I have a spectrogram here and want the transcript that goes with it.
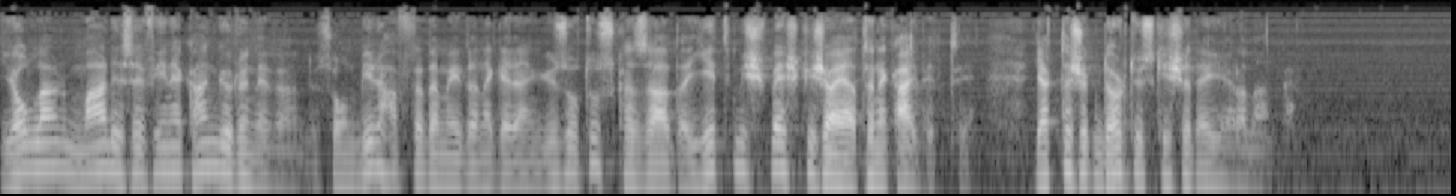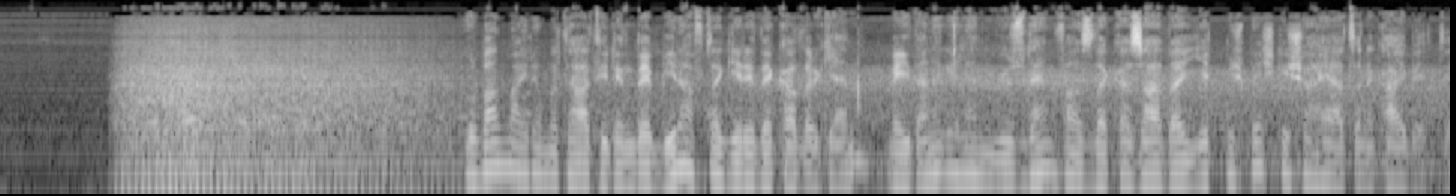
yollar maalesef yine kan gölüne döndü. Son bir haftada meydana gelen 130 kazada 75 kişi hayatını kaybetti. Yaklaşık 400 kişi de yaralandı. Kurban Bayramı tatilinde bir hafta geride kalırken meydana gelen yüzden fazla kazada 75 kişi hayatını kaybetti.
